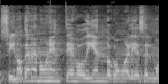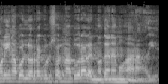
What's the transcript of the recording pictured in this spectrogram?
si no tenemos gente jodiendo como Eliezer Molina por los recursos naturales, no tenemos a nadie.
